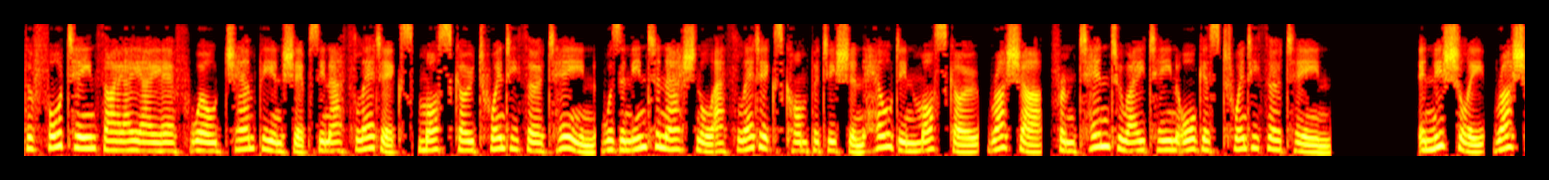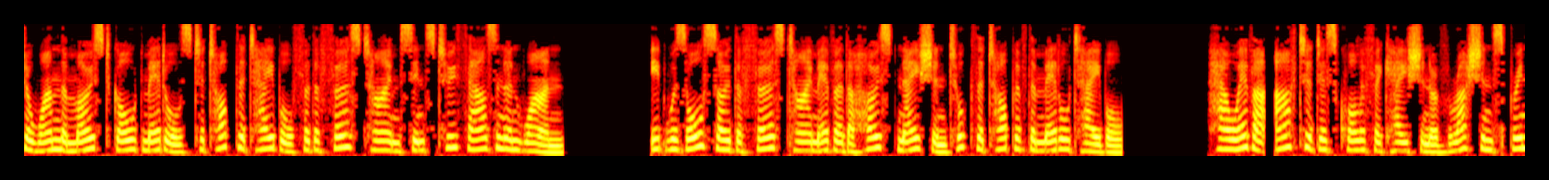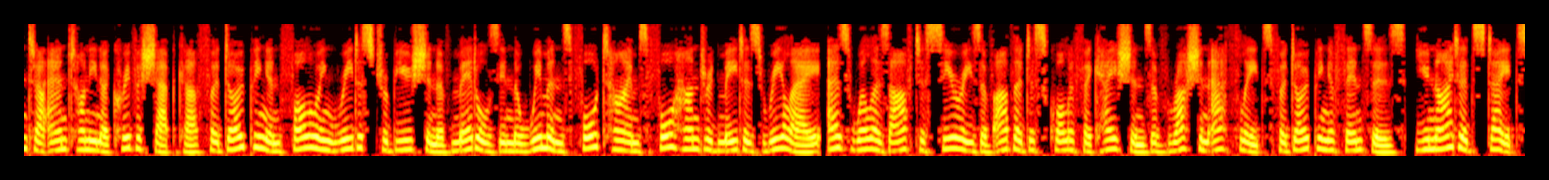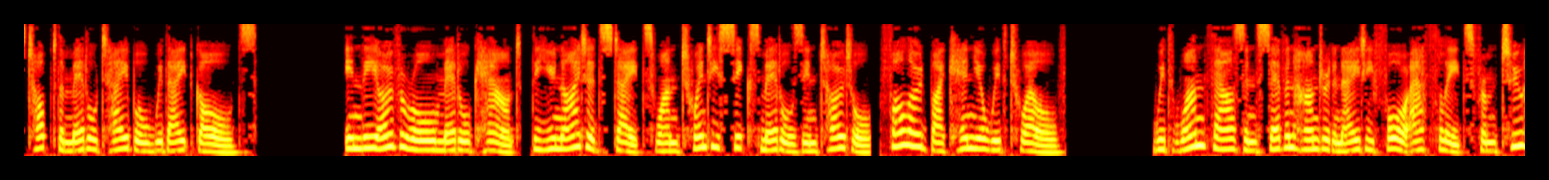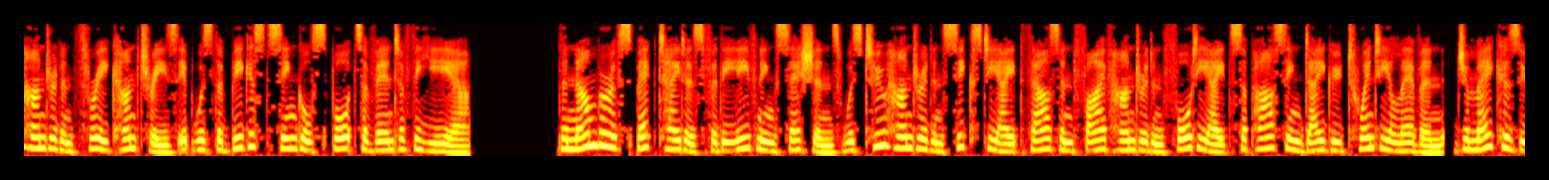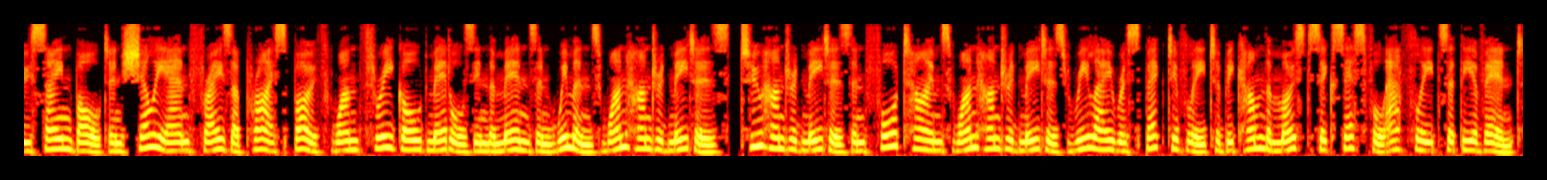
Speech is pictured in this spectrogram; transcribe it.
The 14th IAAF World Championships in Athletics Moscow 2013 was an international athletics competition held in Moscow, Russia, from 10 to 18 August 2013. Initially, Russia won the most gold medals to top the table for the first time since 2001. It was also the first time ever the host nation took the top of the medal table. However, after disqualification of Russian sprinter Antonina Krivoshapka for doping and following redistribution of medals in the women's 4x400 meters relay as well as after series of other disqualifications of Russian athletes for doping offenses, United States topped the medal table with eight golds. In the overall medal count, the United States won 26 medals in total, followed by Kenya with 12. With 1,784 athletes from 203 countries it was the biggest single sports event of the year. The number of spectators for the evening sessions was 268,548 surpassing Daegu 2011. Jamaica's Usain Bolt and Shelly Ann Fraser Pryce both won three gold medals in the men's and women's 100 meters, 200 meters and 4 times 100 meters relay respectively to become the most successful athletes at the event.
